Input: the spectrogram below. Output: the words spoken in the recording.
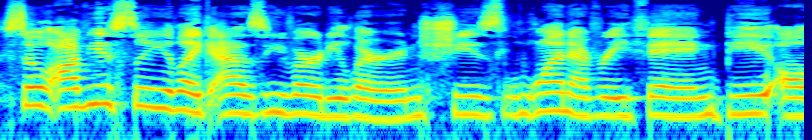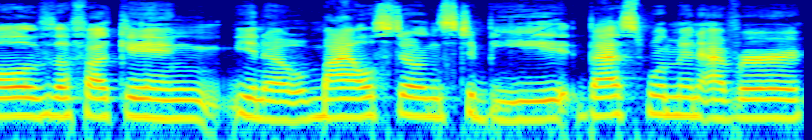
so obviously like as you've already learned, she's won everything, beat all of the fucking, you know, milestones to be best woman ever,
